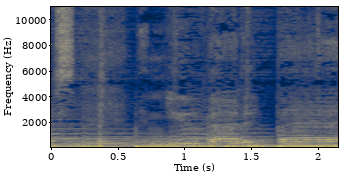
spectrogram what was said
And you got it bad,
